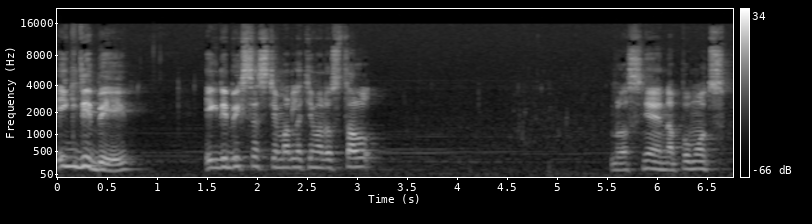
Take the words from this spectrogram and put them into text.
I kdyby... I kdybych se s těma těma dostal... Vlastně na pomoc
